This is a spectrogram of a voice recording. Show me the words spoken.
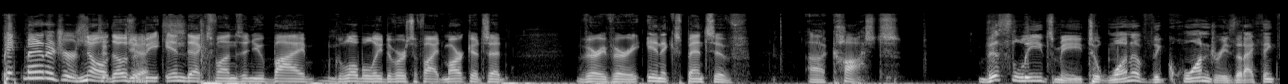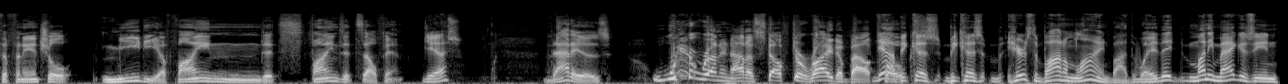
pick managers. No, those would be index funds, and you buy globally diversified markets at very, very inexpensive uh, costs. this leads me to one of the quandaries that I think the financial media find its finds itself in. Yes. That is, we're running out of stuff to write about. Yeah, folks. because because here's the bottom line. By the way, they, Money Magazine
